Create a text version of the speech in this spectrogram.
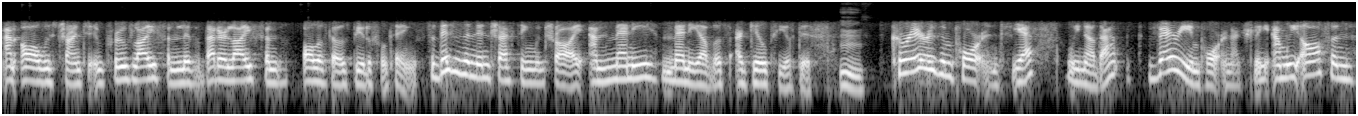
and always trying to improve life and live a better life and all of those beautiful things. So this is an interesting one, Troy, and many, many of us are guilty of this. Mm. Career is important, yes, we know that. Very important, actually, and we often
